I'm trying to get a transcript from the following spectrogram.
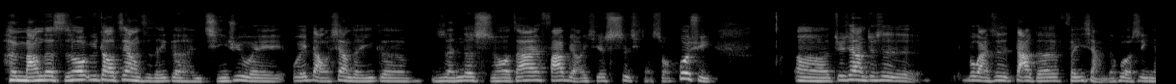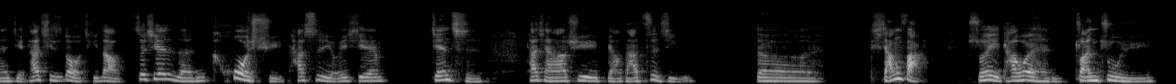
很忙的时候，遇到这样子的一个很情绪为为导向的一个人的时候，在发表一些事情的时候，或许呃，就像就是。不管是大哥分享的，或者是尹楠姐，她其实都有提到，这些人或许他是有一些坚持，他想要去表达自己的想法，所以他会很专注于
